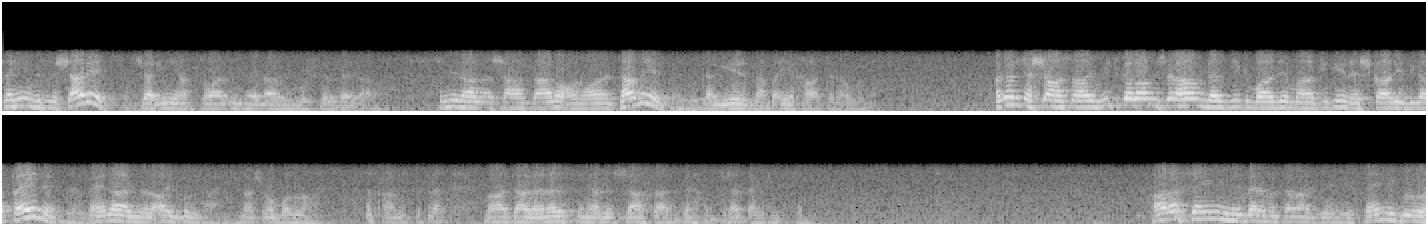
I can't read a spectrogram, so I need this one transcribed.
صحیح مثل شرع شرعی هم سوال ای پیدا رو مشکل پیدا چمی لہذا شاہ صاحب عنوان تغییر تغییر دا با ای خاطر ہونا اگر کہ شاہ صاحب ویت کلام سرہم نزدیک بعض محققین اشکالی دیگا پیدا پیدا یول آئی بگناری ما شما بولنا وہاں جاگا نرس نہیں، حضرت شاہ صاحب کے حضرہ تنقید کریں۔ حالا سینی نظر متوجہ ہے سینی گروہ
